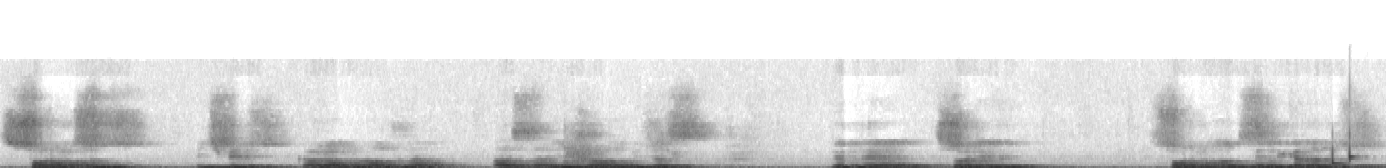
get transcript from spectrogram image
Sorumsuz hiçbir kararın altına asla imza almayacağız. Dün de söyledim, sorumluluk sendikadadır.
